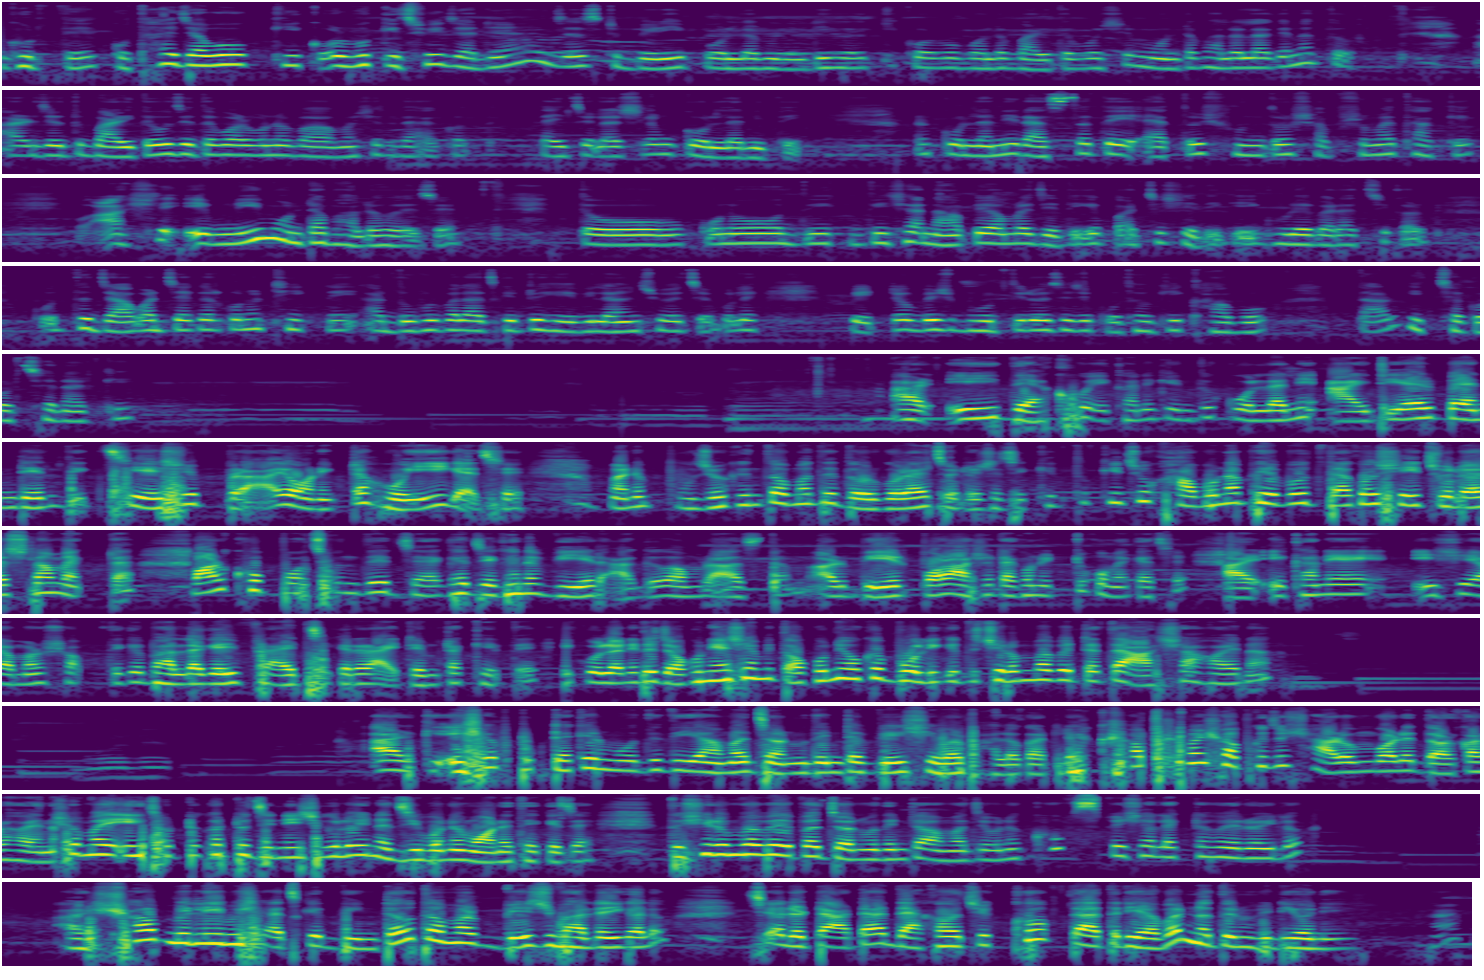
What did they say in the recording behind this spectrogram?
ঘুরতে, কোথায় যাব, কি করব কিছুই জানি না জাস্ট বেরিয়ে পড়লাম রেডি হয়ে কি করব বলো, বাড়িতে বসে মনটা ভালো লাগে না তো? আর যেহেতু বাড়িতেও যেতে পারব না বাবা মার সাথে দেখা করতে, তাই চলে আসলাম কল্যাণীতেই। আর কল্যাণী রাস্তাতে এত সুন্দর সবসময় থাকে, আসলে এমনিই মনটা ভালো হয়ে যায় তো কোনো দিক দিশা না পেয়ে আমরা যেদিকে পারছি সেদিকেই ঘুরে বেড়াচ্ছি, কারণ কোথাও যাওয়ার জায়গার কোনো ঠিক নেই। আর দুপুরবেলা আজকে একটু হেভি লাঞ্চ হয়েছে বলে পেটটাও বেশ ভর্তি রয়েছে যে কোথাও কি খাব, তারও ইচ্ছা করছে না আর কি। আর এই দেখো, এখানে কিন্তু কল্যাণী আইটিআইয়ের প্যান্ডেল দেখছি এসে প্রায় অনেকটা হয়েই গেছে। মানে পুজো কিন্তু আমাদের দোরগোড়ায় চলে এসেছে। কিন্তু কিছু খাব না ভেবেও দেখো সেই চলে আসলাম একটা আমার খুব পছন্দের জায়গা যেখানে বিয়ের আগেও আমরা আসতাম। আর বিয়ের পর আসাটা এখন একটু কমে গেছে। আর এখানে এসে আমার সব থেকে ভালো লাগে এই ফ্রাইড চিকেনের আইটেমটা খেতে। এই কল্যাণীতে যখনই আসি আমি তখনই ওকে বলি, কিন্তু সেরমভাবে এটাতে আসা হয় না। আর কি, এসব টুকটাকের মধ্যে দিয়ে আমার জন্মদিনটা বেশ এবার ভালো কাটলো। সবসময় সব কিছু সাড়ম্বরের দরকার হয় না। সময় এই ছোট্টখাট্ট জিনিসগুলোই না জীবনে মনে থেকে যায়। তো সেরমভাবে এবার জন্মদিনটা আমার জীবনে খুব স্পেশাল একটা হয়ে রইল। আর সব মিলিয়ে মিশে আজকের দিনটাও তো আমার বেশ ভালোই গেল। চলো টাটা, দেখা হচ্ছে খুব তাড়াতাড়ি আবার নতুন ভিডিও নিয়ে। হ্যাঁ?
